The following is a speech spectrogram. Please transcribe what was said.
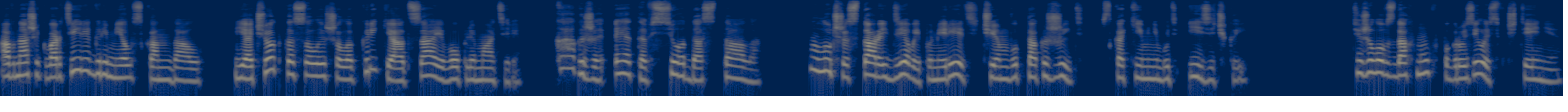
а в нашей квартире гремел скандал. Я четко слышала крики отца и вопли матери. Как же это все достало! Лучше старой девой помереть, чем вот так жить с каким-нибудь Изичкой. Тяжело вздохнув, погрузилась в чтение.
